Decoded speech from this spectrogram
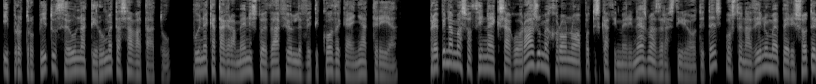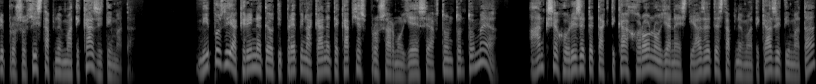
Η προτροπή του Θεού να τηρούμε τα Σάββατά Του, που είναι καταγραμμένη στο εδάφιο Λεβετικό 19.3, πρέπει να μας σωθεί να εξαγοράζουμε χρόνο από τις καθημερινές μας δραστηριότητες, ώστε να δίνουμε περισσότερη προσοχή στα πνευματικά ζητήματα. Μήπως διακρίνετε ότι πρέπει να κάνετε κάποιες προσαρμογές σε αυτόν τον τομέα; Αν ξεχωρίζετε τακτικά χρόνο για να εστιάζετε στα πνευματικά ζητήματα,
